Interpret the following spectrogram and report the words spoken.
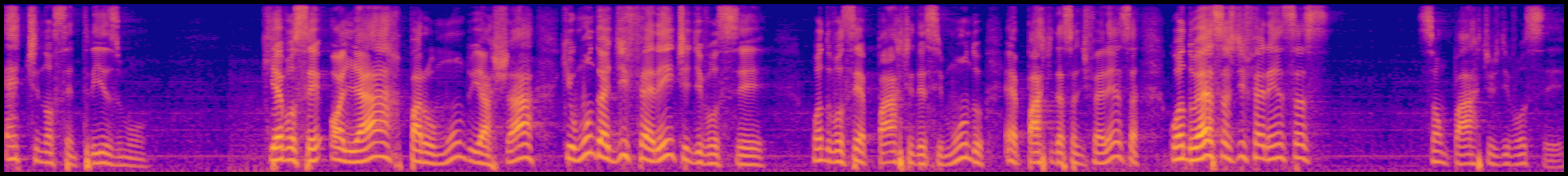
etnocentrismo, que é você olhar para o mundo e achar que o mundo é diferente de você. Quando você é parte desse mundo, é parte dessa diferença, quando essas diferenças são partes de você.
